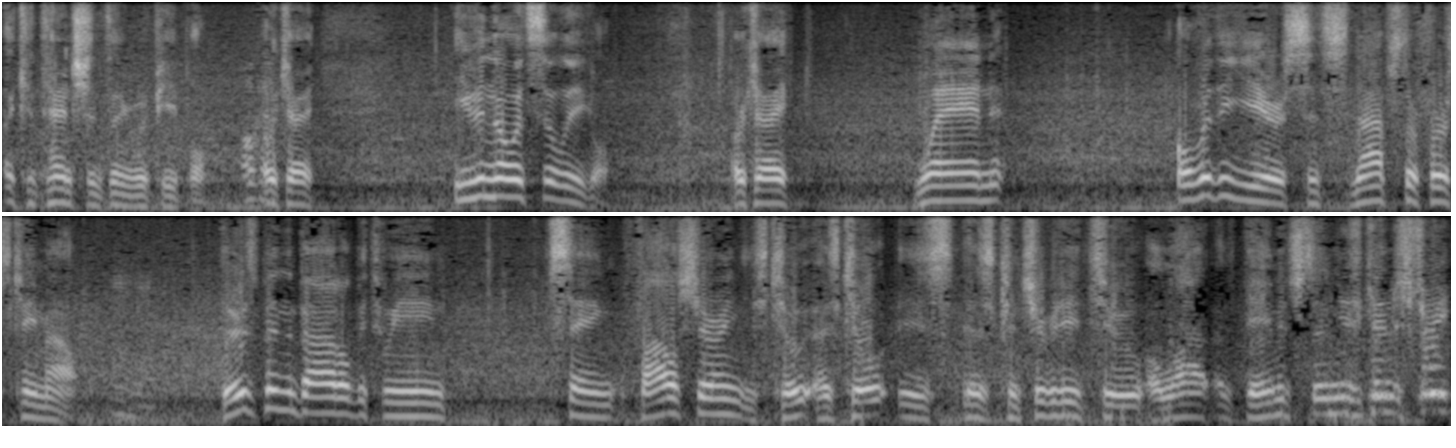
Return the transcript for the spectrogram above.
a contention thing with people. Okay. Okay. Even though it's illegal. Okay. when over the years since Napster first came out, there's been the battle between saying file sharing is kill, has killed is has contributed to a lot of damage to the music industry.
